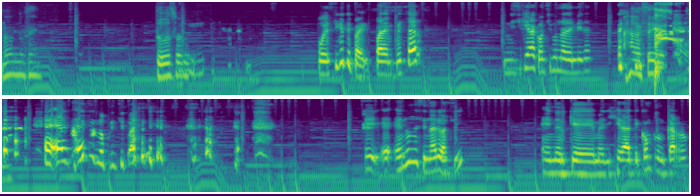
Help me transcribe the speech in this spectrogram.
No, no sé. Tú solo. Pues fíjate, para, para empezar, ni siquiera consigo una de mi edad. Ah, sí. Eh, es- Eso es lo principal. Eh, en un escenario así, en el que me dijera, te compro un carro,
